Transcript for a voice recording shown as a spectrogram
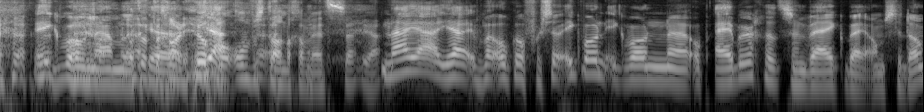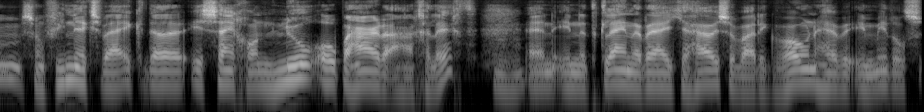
ik woon namelijk... Dat er uh, gewoon heel ja. veel onverstandige mensen zijn. Ja. Nou ja, ja, maar ook wel voor zo. Ik woon, ik woon uh, op Eiburg, dat is een wijk bij Amsterdam, zo'n Vinex-wijk. Daar is, zijn gewoon nul open haarden aangelegd. Mm -hmm. En in het kleine rijtje huizen waar ik woon, hebben inmiddels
